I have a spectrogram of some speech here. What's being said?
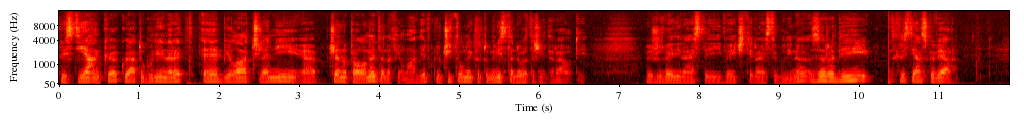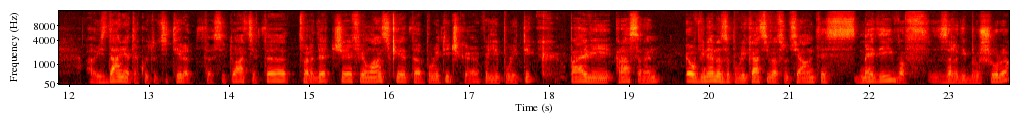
християнка, която години наред е била член, и, е, член на парламента на Финландия, включително и като министър на вътрешните работи между 2011 и 2014 година, заради християнска вяра. Изданията, които цитират ситуацията, твърдят, че финландската политичка или политик Пайви Расанен е обвинена за публикации в социалните медии в, заради брошура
